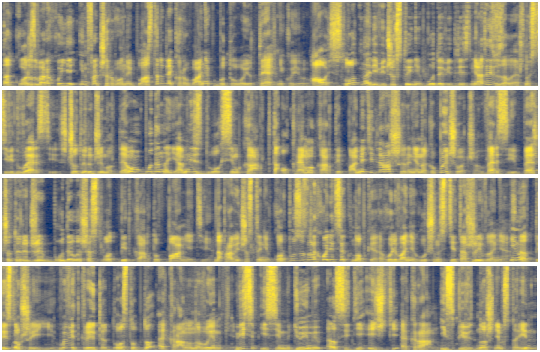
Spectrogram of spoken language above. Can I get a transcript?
Також зверху є інфрачервоний бластер для керування побутовою технікою. А ось слот на лівій частині буде відрізнятись в залежності від версії. З 4G модемом буде наявність двох сім-карт та окремо карти пам'яті для розширення накопичувача. В версії без 4G буде лише слот під карту пам'яті. На правій частині корпусу знаходяться кнопки регулювання гучності та живлення, і натиснувши її, ви відкриєте доступ до екрану новинки. 8,7 дюймів LCD HD екран із співвідношенням сторін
